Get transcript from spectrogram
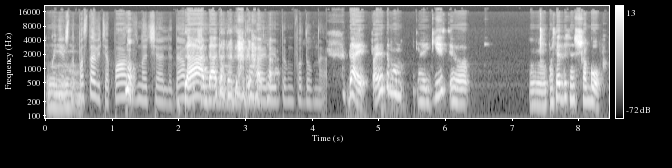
ну, конечно, поставить опару ну, в начале, да, да, да, да, да, и так да, далее да. и тому подобное. Да, и поэтому э, есть последовательность шагов.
